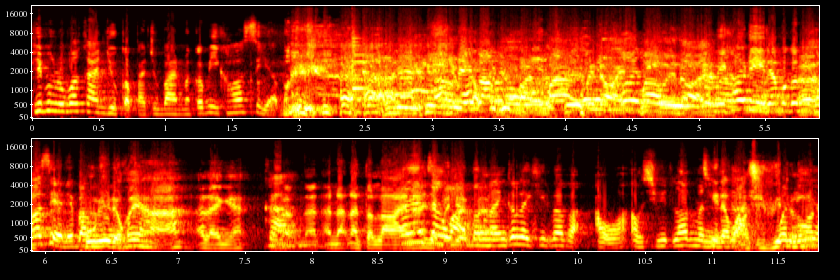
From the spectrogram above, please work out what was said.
พี่เพิ่งรู้ว่าการอยู่กับปัจจุบันมันก็มีข้อเสียบางในบางมุมมากไปหน่อยมากไปหน่อย มันมีข้อดีนะมันก็มีข้อเสียในบางพรุ่งนี้มุมเดี๋ยวค่อยหาอะไรเงี้ยค่ะ แบบนั้นอันนั้นอันตรายเพราะฉะนะนั้นจังหวะอย่าไปตรงนั้นเรียนแบบก็เลยคิดว่าแบบเอาเอาชีวิตรอดวันนี้ทีละวัน เอาชีวิตวันรนี้อด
